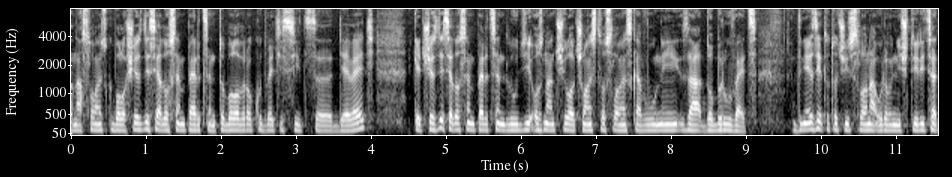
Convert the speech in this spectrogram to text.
na Slovensku bolo 68%, to bolo v roku 2009, keď 68% ľudí označilo členstvo Slovenska v Únii za dobrú vec. Dnes je toto číslo na úrovni 44%,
